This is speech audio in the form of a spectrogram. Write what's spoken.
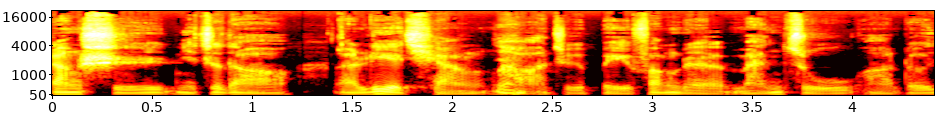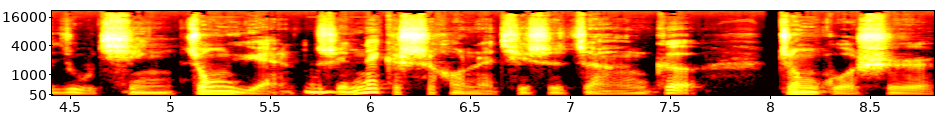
当时你知道，呃，列强啊，这个北方的蛮族啊，都入侵中原，所以那个时候呢，其实整个中国是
